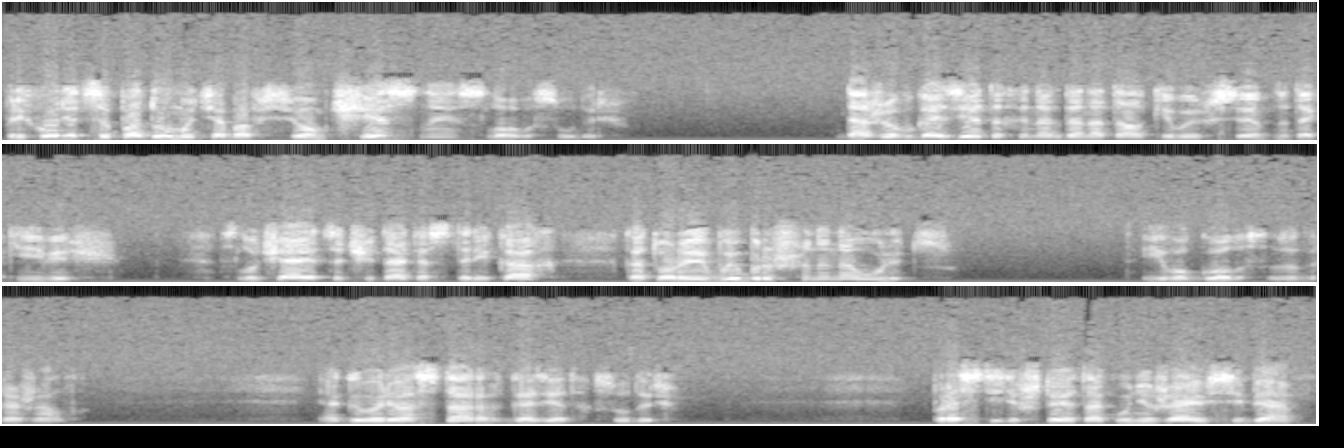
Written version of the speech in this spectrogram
Приходится подумать обо всем, честное слово, сударь. Даже в газетах иногда наталкиваешься на такие вещи. Случается читать о стариках, которые выброшены на улицу. Его голос задрожал. Я говорю о старых газетах, сударь. Простите, что я так унижаю себя, —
